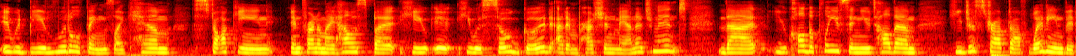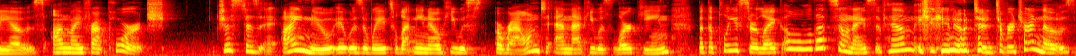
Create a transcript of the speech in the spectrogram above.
it would be little things like him stalking in front of my house but he it, he was so good at impression management that you call the police and you tell them he just dropped off wedding videos on my front porch just as I knew it was a way to let me know he was around and that he was lurking, but the police are like, "Oh, well, that's so nice of him, you know, to to return those."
